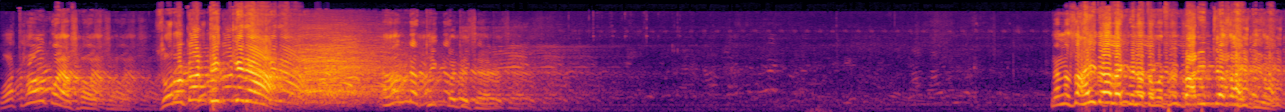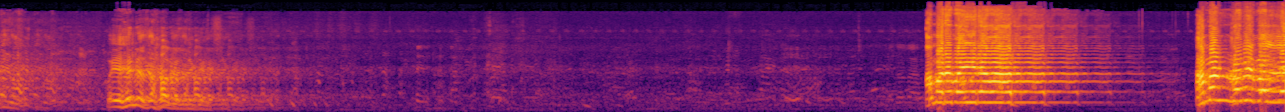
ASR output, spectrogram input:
কথাও কয়া সহজ ঠিক কিনা? এখন না ঠিক করতেছে না না চাহিদা লাগবে না তোমার, তুমি বাড়ির যা চাহি দিও। ওই হেনে যাবে লেগে আমার ভাইয়ের আমার আমার নবী বললে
